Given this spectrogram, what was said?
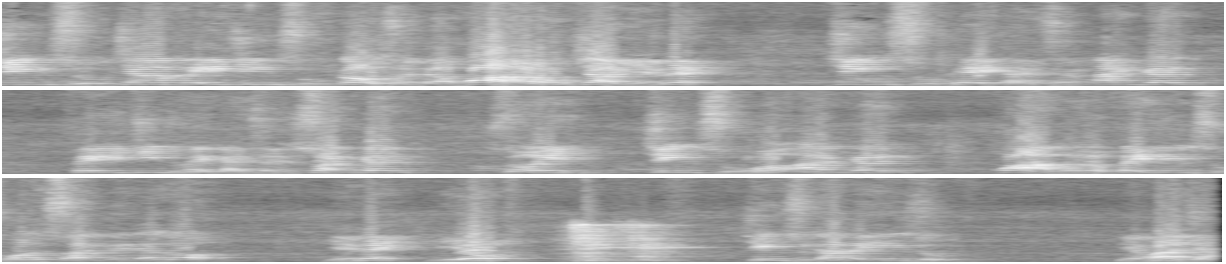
金属加非金属构成的化合物叫盐类。金属可以改成氨根，非金属可以改成酸根，所以金属或氨根化合非金属或酸根叫做盐类。比如金属加非金属，碘化钾，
